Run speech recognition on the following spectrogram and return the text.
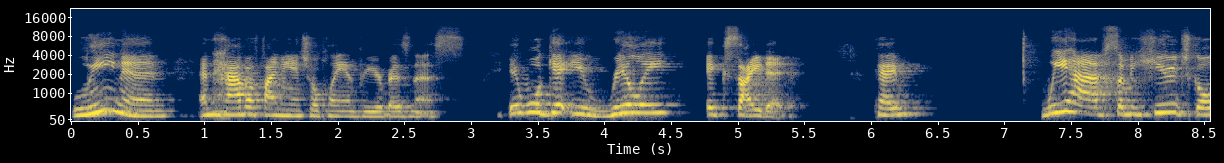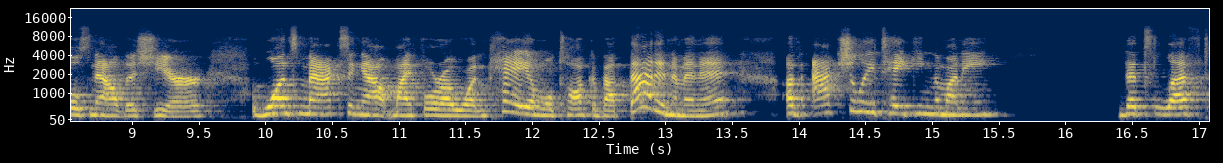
lean in, and have a financial plan for your business. It will get you really excited. Okay we have some huge goals now this year. Once maxing out my 401k, and we'll talk about that in a minute, of actually taking the money that's left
